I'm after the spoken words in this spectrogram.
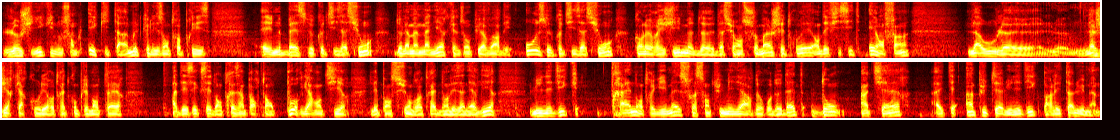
logique, il nous semble équitable que les entreprises aient une baisse de cotisation de la même manière qu'elles ont pu avoir des hausses de cotisation quand le régime d'assurance chômage s'est trouvé en déficit. Et enfin, là où l'Agir Carco, les retraites complémentaires, a des excédents très importants pour garantir les pensions de retraite dans les années à venir, l'UNEDIC traîne, entre guillemets, 68 milliards d'euros de dettes, dont un tiers a été imputé à l'UNEDIC par l'État lui-même.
